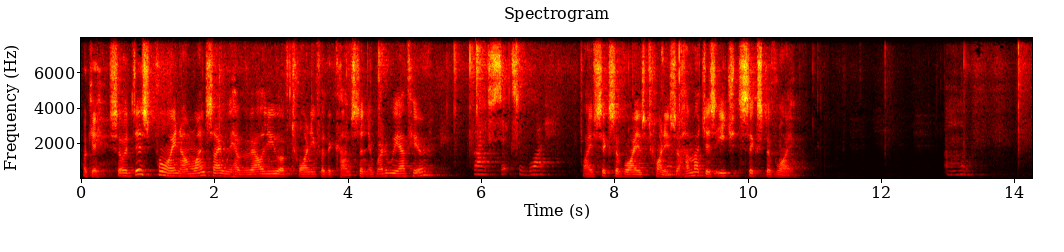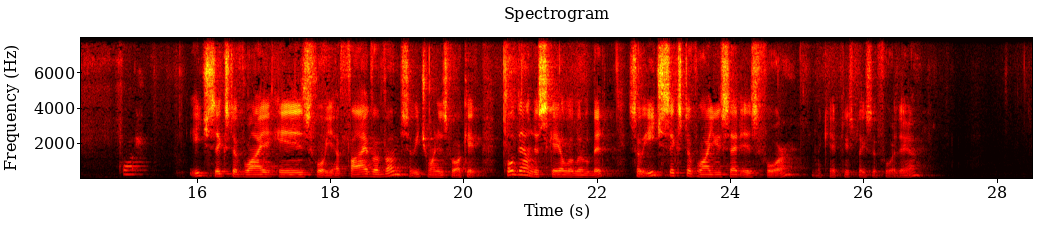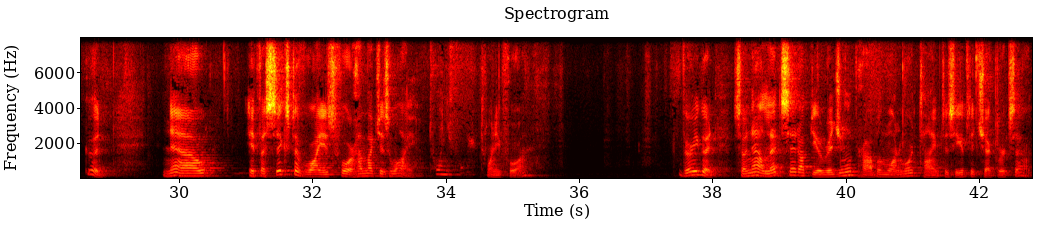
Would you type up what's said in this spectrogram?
Okay, so at this point, on one side we have a value of 20 for the constant, and what do we have here? Five sixths of y. 5 sixths of y is 20, so how much is each sixth of y? Uh, four. Each sixth of y is 4. You have 5 of them, so each one is 4. Okay, pull down the scale a little bit. So each sixth of y you said is 4. Okay, please place a 4 there. Good. Now, if a sixth of y is 4, how much is y? Twenty-four. 24. Very good. So now let's set up the original problem one more time to see if the check works out.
